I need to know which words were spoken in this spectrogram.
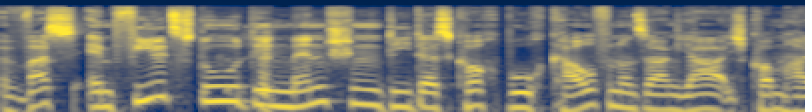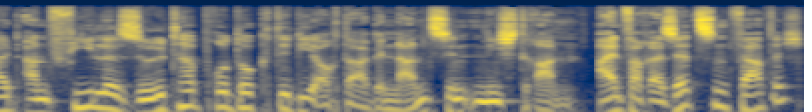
Was empfiehlst du den Menschen, die das Kochbuch kaufen und sagen, ja, ich komme halt an viele Sylter Produkte, die auch da genannt sind, nicht ran? Einfach ersetzen, fertig?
